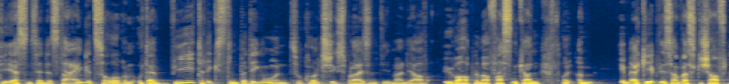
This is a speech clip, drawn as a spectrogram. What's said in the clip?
Die ersten sind jetzt da eingezogen unter widrigsten Bedingungen zu Grundstückspreisen, die man ja überhaupt nicht mehr fassen kann. Und ähm, im Ergebnis haben wir es geschafft,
